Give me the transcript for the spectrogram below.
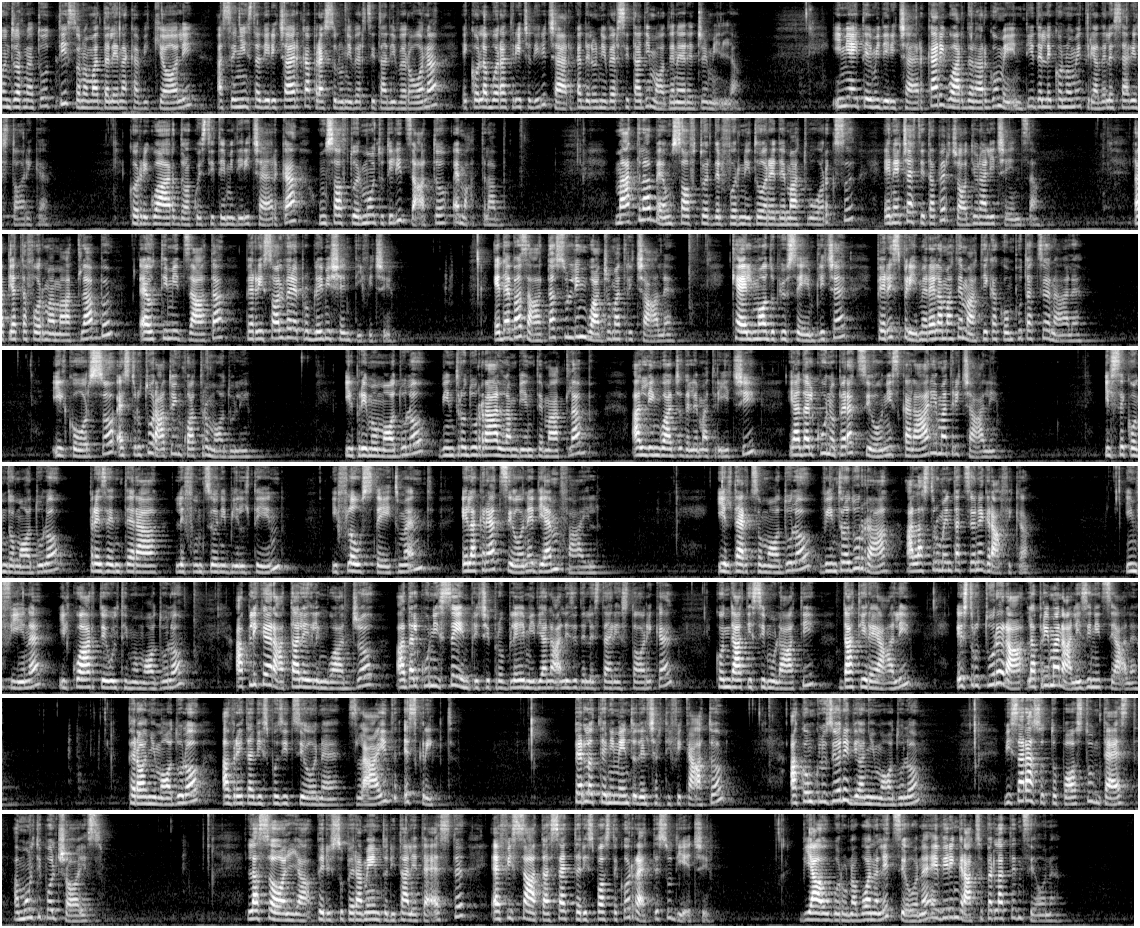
Buongiorno a tutti, sono Maddalena Cavicchioli, assegnista di ricerca presso l'Università di Verona e collaboratrice di ricerca dell'Università di Modena e Reggio Emilia. I miei temi di ricerca riguardano argomenti dell'econometria delle serie storiche. Con riguardo a questi temi di ricerca, un software molto utilizzato è MATLAB. MATLAB è un software del fornitore The MathWorks e necessita perciò di una licenza. La piattaforma MATLAB è ottimizzata per risolvere problemi scientifici ed è basata sul linguaggio matriciale, che è il modo più semplice per esprimere la matematica computazionale. Il corso è strutturato in quattro moduli. Il primo modulo vi introdurrà all'ambiente MATLAB, al linguaggio delle matrici e ad alcune operazioni scalari e matriciali. Il secondo modulo presenterà le funzioni built-in, i flow statement e la creazione di M-file. Il terzo modulo vi introdurrà alla strumentazione grafica. Infine, il quarto e ultimo modulo applicherà tale linguaggio ad alcuni semplici problemi di analisi delle serie storiche con dati simulati, dati reali e strutturerà la prima analisi iniziale. Per ogni modulo avrete a disposizione slide e script. Per l'ottenimento del certificato, a conclusione di ogni modulo, vi sarà sottoposto un test a multiple choice. La soglia per il superamento di tale test è fissata a 7 risposte corrette su 10. Vi auguro una buona lezione e vi ringrazio per l'attenzione.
